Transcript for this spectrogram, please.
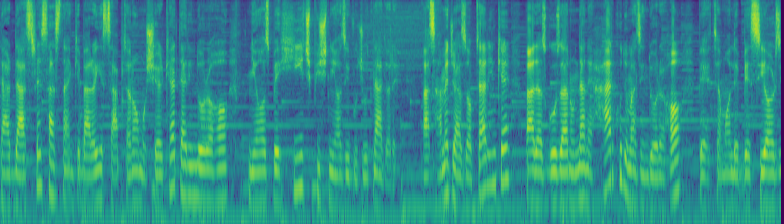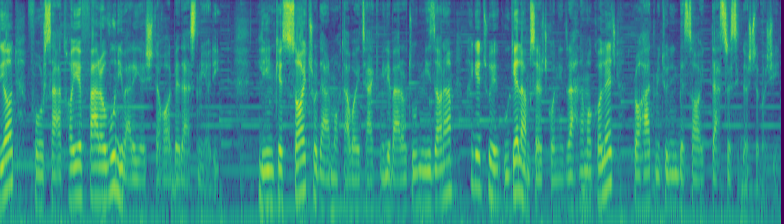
در دسترس هستن که برای ثبت نام و شرکت در این دوره ها نیاز به هیچ پیش نیازی وجود نداره. و از همه جذابتر این که بعد از گذراندن هر کدوم از این دوره ها به احتمال بسیار زیاد فرصت های فراوونی برای اشتغال به دست میارید. لینک سایت رو در محتوای تکمیلی براتون می‌ذارم. اگه توی گوگل هم search کنید رهنما کالج راحت می‌تونید به سایت دسترسی داشته باشید.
